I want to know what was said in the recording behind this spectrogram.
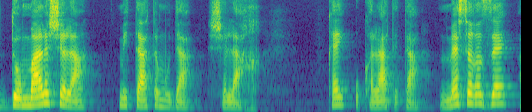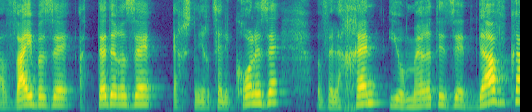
דומה לשלה מתת המודע שלך. אוקיי? Okay? הוא קלט את המסר הזה, ה vibe הזה, התדר הזה, איך שנרצה לקרוא לזה, ולכן היא אומרת את זה דווקא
